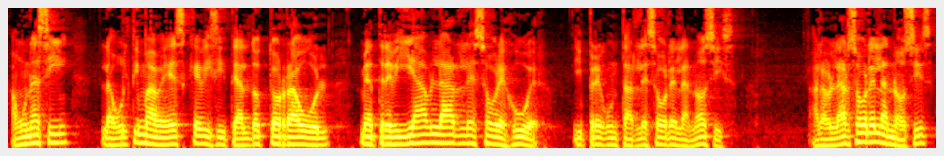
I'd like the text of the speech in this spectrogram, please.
Aun así, la última vez que visité al doctor Raúl, me atreví a hablarle sobre Huber y preguntarle sobre la gnosis. Al hablar sobre la gnosis,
